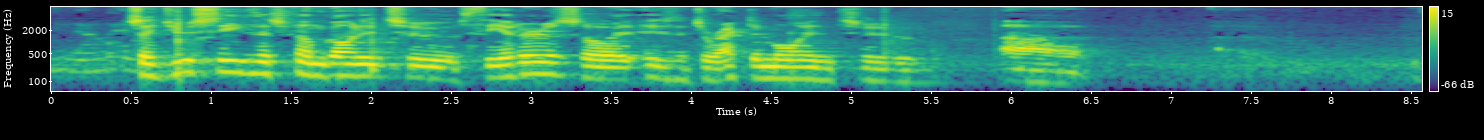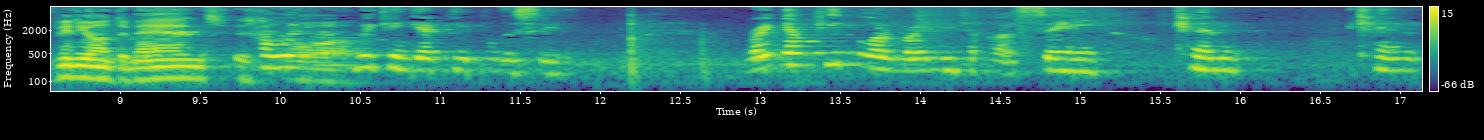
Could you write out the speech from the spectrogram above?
You know, So do you see this film going into theaters or is it directed more into uh, video on demand? Is- however or- we can get people to see it. Right now, people are writing to us saying, "Can can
